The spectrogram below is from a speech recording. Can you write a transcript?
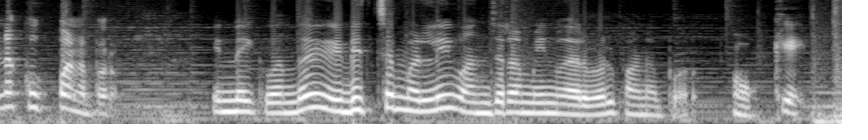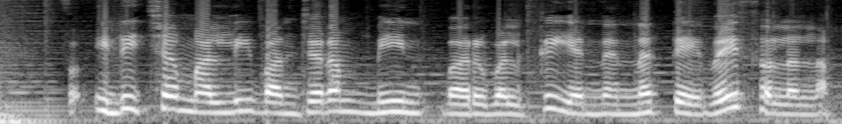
என்ன குக் பண்ண போறோம்? இன்னைக்கு வந்து இடிச்ச மல்லி வஞ்சர மீன் வறுவல் பண்ண போறோம். ஓகே இடிச்ச மல்லி வஞ்சரம் மீன் வறுவலுக்கு என்னென்ன தேவை சொல்லலாம்.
